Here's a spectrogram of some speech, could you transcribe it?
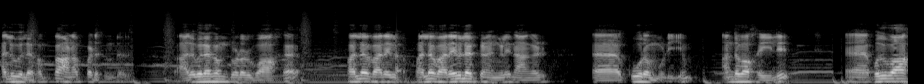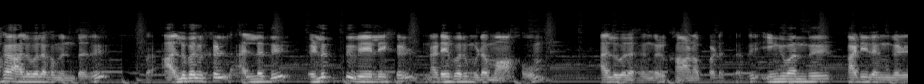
அலுவலகம் காணப்படுகின்றது. அலுவலகம் தொடர்பாக பல வரை பல வரைவிலக்கணங்களை நாங்கள் கூற முடியும். அந்த வகையிலே பொதுவாக அலுவலகம் என்பது அலுவல்கள் அல்லது எழுத்து வேலைகள் நடைபெறும் இடமாகவும் அலுவலகங்கள் காணப்படுகிறது. இங்கு வந்து கடிதங்கள்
